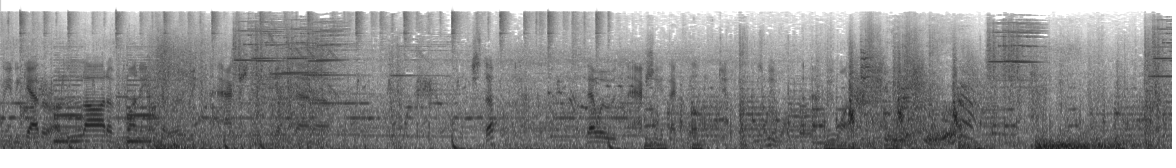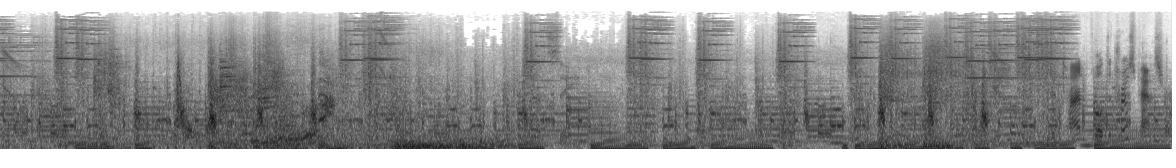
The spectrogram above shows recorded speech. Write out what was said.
We need to gather a lot of money so that we can actually get that uh, stuff. That way we can actually get that glove of doom. Because we want that. We want that. Let's see. The trespasser.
